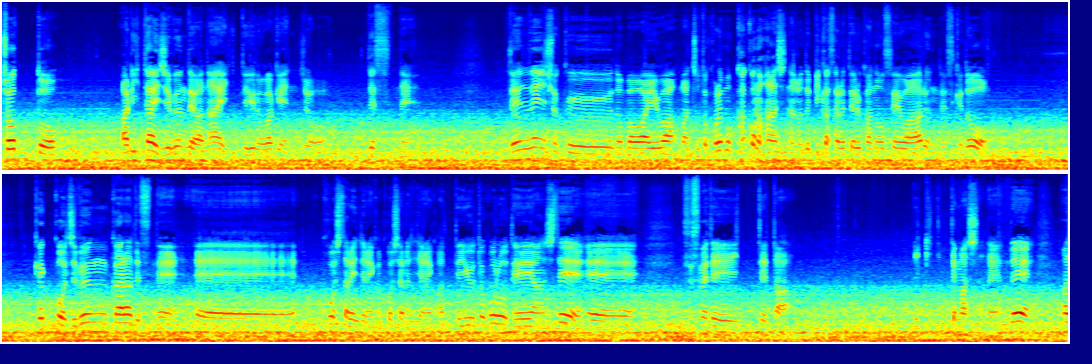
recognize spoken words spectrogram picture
ちょっとありたい自分ではないっていうのが現状ですね。前々職の場合は、まあ、ちょっとこれも過去の話なので美化されてる可能性はあるんですけど結構自分からですね、えーこうしたらいいんじゃないかこうしたらいいんじゃないかっていうところを提案して、えー、進めていってた。生きてましたね。で、まあ、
